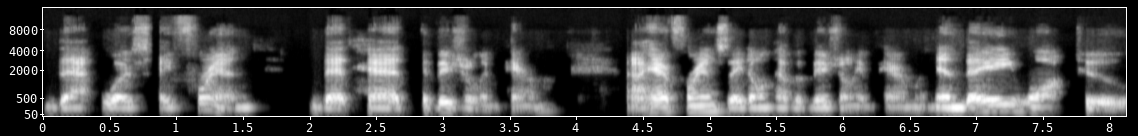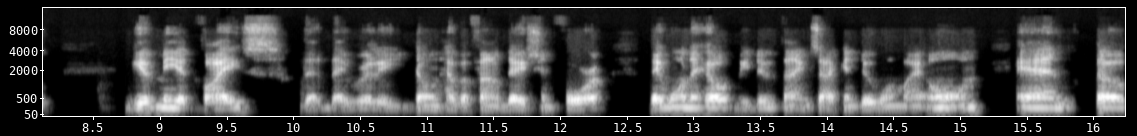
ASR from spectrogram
that was a friend that had a visual impairment. I have friends, they don't have a visual impairment, and they want to give me advice that they really don't have a foundation for. They want to help me do things I can do on my own. And so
